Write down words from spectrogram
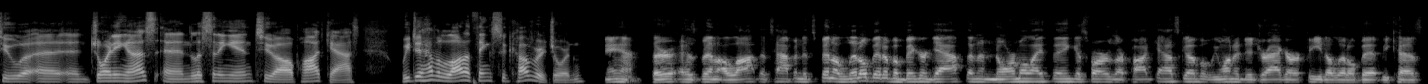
to uh, joining us and listening in to our podcast. We do have a lot of things to cover, Jordan man, there has been a lot that's happened. It's been a little bit of a bigger gap than a normal, I think, as far as our podcast go, but we wanted to drag our feet a little bit because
